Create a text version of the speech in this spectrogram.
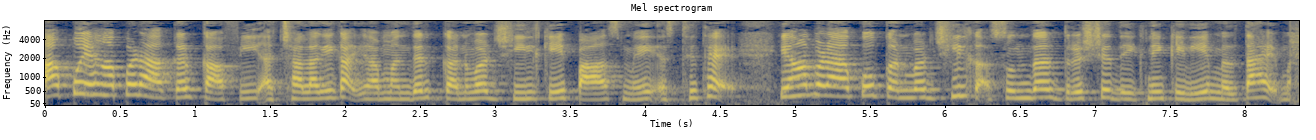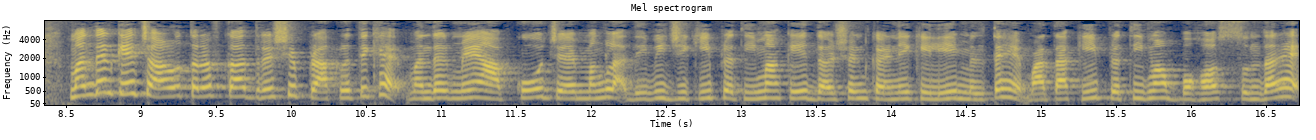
आपको यहाँ पर आकर काफ़ी अच्छा लगेगा। यह मंदिर कन्वर झील के पास में स्थित है। यहाँ पर आपको कन्वर झील का सुंदर दृश्य देखने के लिए मिलता है। मंदिर के चारों तरफ़ का दृश्य प्राकृतिक है। मंदिर में आपको जय मंगला देवी जी की प्रतिमा के दर्शन करने के लिए मिलते हैं। माता की प्रतिमा बहुत सुंदर है।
